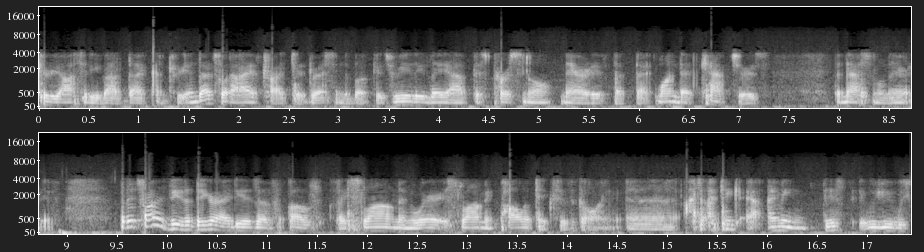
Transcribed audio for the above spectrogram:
curiosity about that country, and that's what I have tried to address in the book: is really lay out this personal narrative, but that one that captures the national narrative. But as far as these bigger ideas of, of Islam and where Islamic politics is going, uh, I, I think I mean this. We, we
